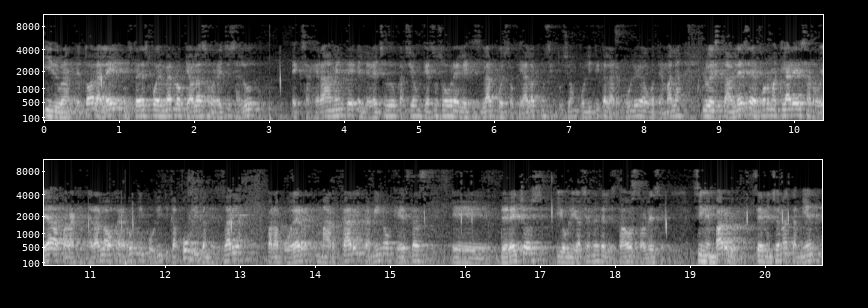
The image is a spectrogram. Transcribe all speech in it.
y durante toda la ley, ustedes pueden ver lo que habla sobre derecho de salud, exageradamente el derecho de educación, que eso sobre legislar, puesto que ya la Constitución Política de la República de Guatemala lo establece de forma clara y desarrollada para generar la hoja de ruta y política pública necesaria para poder marcar el camino que estos eh, derechos y obligaciones del Estado establecen. Sin embargo, se menciona también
